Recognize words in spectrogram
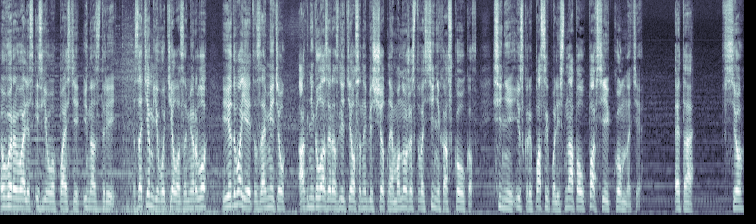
вырывались из его пасти и ноздрей. Затем его тело замерло, и едва я это заметил, огнеглазый разлетелся на бесчетное множество синих осколков. Синие искры посыпались на пол по всей комнате. Это все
